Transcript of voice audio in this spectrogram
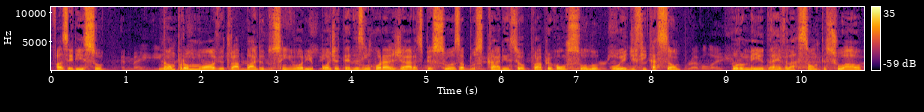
Fazer isso não promove o trabalho do Senhor e pode até desencorajar as pessoas a buscarem seu próprio consolo ou edificação por meio da revelação pessoal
